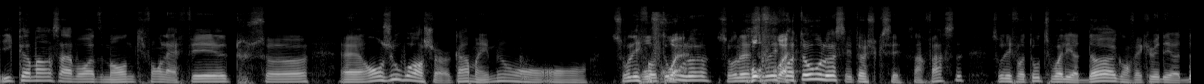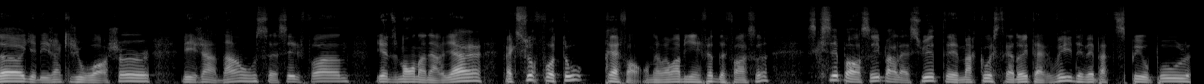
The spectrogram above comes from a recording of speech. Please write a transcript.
Il commence à avoir du monde qui font la file, tout ça. Euh, on joue Washer quand même. On, on- Sur les Au photos, froid. là, sur, le- Au sur les photos, là, c'est un succès, sans farce. là. Sur les photos, tu vois les hot dogs, on fait cuire des hot dogs, il y a des gens qui jouent Washer, les gens dansent, c'est le fun, il y a du monde en arrière. Fait que sur photo, très fort. On a vraiment bien fait de faire ça. Ce qui s'est passé par la suite, euh, Marco Estrada est arrivé, il devait participer au pool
